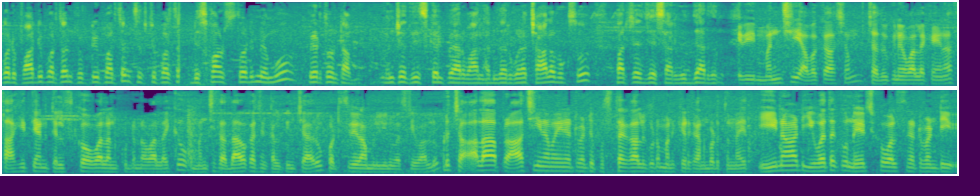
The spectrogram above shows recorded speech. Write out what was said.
ఒకటి forty percent fifty percent sixty percent discounts తోటి మేము పెడుతుంటాం. మంచిగా తీసుకెళ్ళిపోయారు వాళ్ళందరూ కూడా. చాలా బుక్స్ పర్చేజ్ చేశారు విద్యార్థులు. ఇది మంచి అవకాశం. చదువుకునే వాళ్ళకైనా సాహిత్యాన్ని తెలుసుకోవాలనుకుంటున్న వాళ్ళకి ఒక మంచి సదావకాశం కల్పించారు పొట్టి శ్రీరాములు యూనివర్సిటీ వాళ్ళు. ఇప్పుడు చాలా ప్రాచీనమైనటువంటి పుస్తకాలు కూడా మనకి ఇక్కడ కనబడుతున్నాయి. ఈనాటి యువతకు నేర్చుకోవాల్సినటువంటి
